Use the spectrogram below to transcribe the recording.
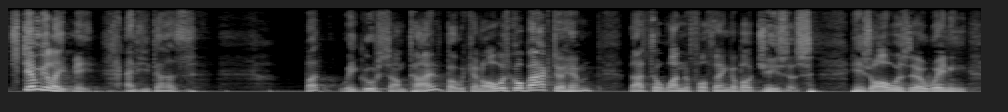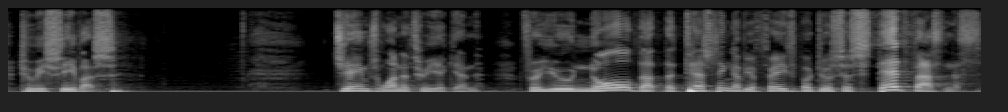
stimulate me. And He does. But we goof sometimes, but we can always go back to Him. That's the wonderful thing about Jesus. He's always there waiting to receive us. James 1 and 3 again. For you know that the testing of your faith produces steadfastness.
